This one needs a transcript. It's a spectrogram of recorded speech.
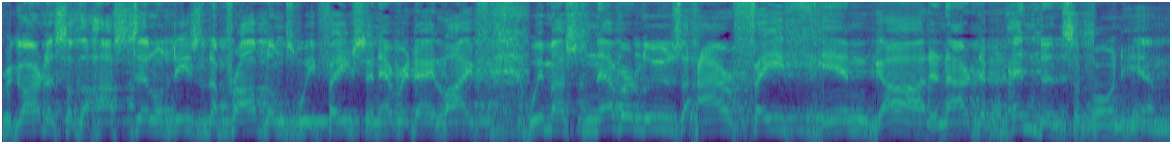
Regardless of the hostilities and the problems we face in everyday life, we must never lose our faith in God and our dependence upon Him.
